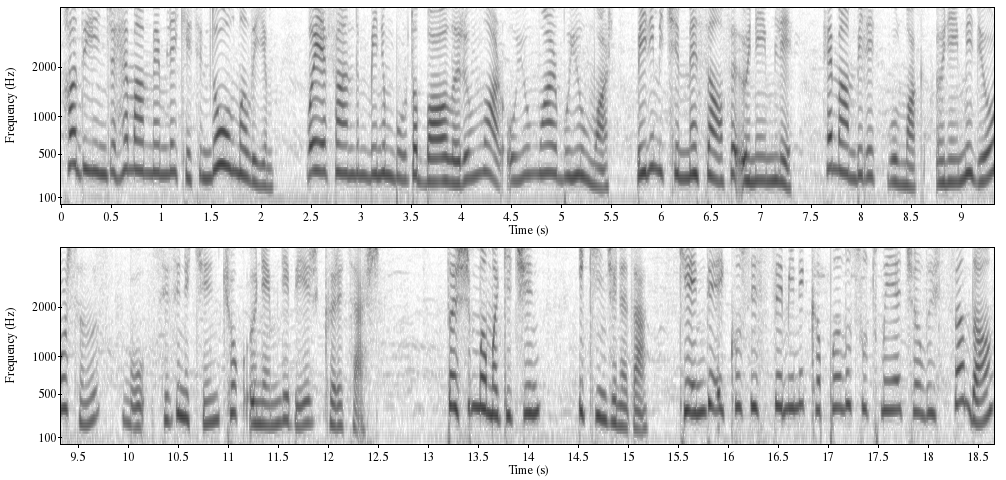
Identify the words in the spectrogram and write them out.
ha deyince hemen memleketimde olmalıyım. Vay efendim benim burada bağlarım var, oyun var, buyum var. Benim için mesafe önemli. Hemen bilet bulmak önemli diyorsanız bu sizin için çok önemli bir kriter. Taşınmamak için ikinci neden. Kendi ekosistemini kapalı tutmaya çalışsa da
